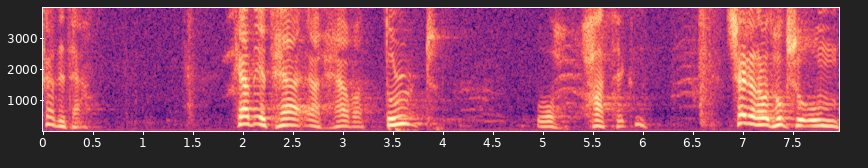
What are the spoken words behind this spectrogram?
Hva er det her? Hva er det her er heva dørd og hatikten? Særlig at jeg også om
